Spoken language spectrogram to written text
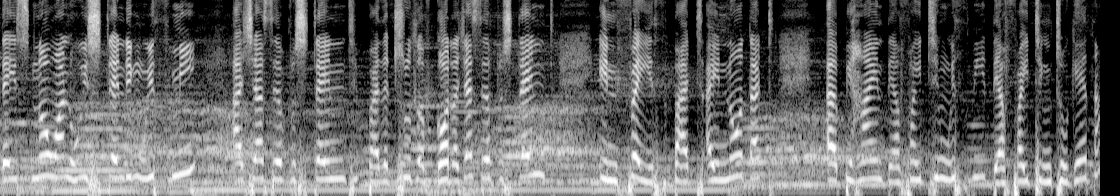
there is no one who is standing with me. I just have to stand by the truth of God. I just have to stand in faith. But I know that uh, behind they are fighting with me, they are fighting together.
